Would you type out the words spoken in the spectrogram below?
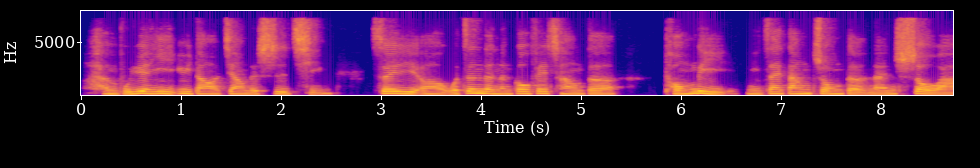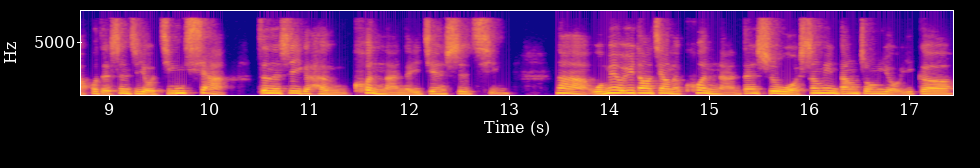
很不愿意遇到这样的事情，所以呃，我真的能够非常的同理你在当中的难受啊，或者甚至有惊吓，真的是一个很困难的一件事情。那我没有遇到这样的困难，但是我生命当中有一个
